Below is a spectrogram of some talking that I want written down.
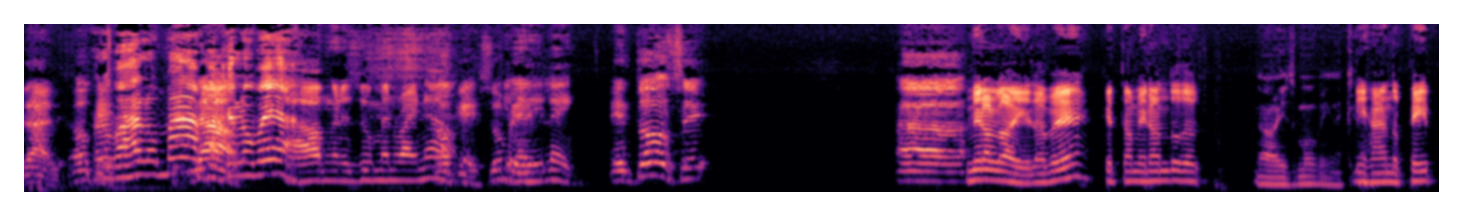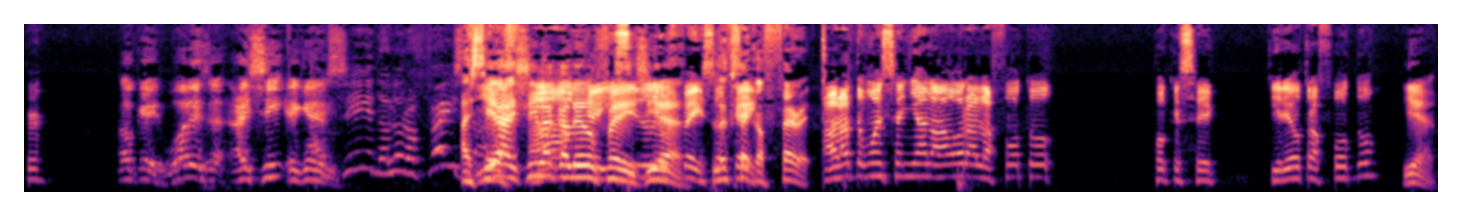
dale. Okay. Pero bájalo más Now. para que lo vea. Ah, I'm gonna zoom in right now. Ok, zoom in. delay. Entonces, ah, Míralo ahí, ¿la ve? Que está mirando de, No, he's moving. behind the paper. okay, what is it? I see again. Sí, the little face. I see, yeah, I see like a little Ah, see face, the little yeah. face, Looks ok. like a ferret. Ahora te voy a enseñar ahora la foto porque se tiré otra foto Yeah.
